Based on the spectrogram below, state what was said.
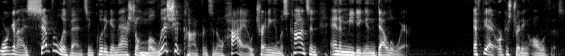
organized several events, including a national militia conference in Ohio, training in Wisconsin, and a meeting in Delaware. FBI orchestrating all of this.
